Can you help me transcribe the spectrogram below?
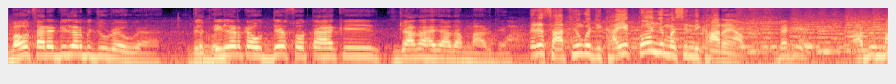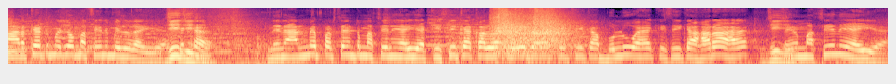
बहुत सारे डीलर भी जुड़े हुए हैं। तो डीलर का उद्देश्य होता है कि ज़्यादा है ज़्यादा मार्जिन। मेरे साथियों को दिखाइए कौन सी मशीन दिखा रहे हैं आप? देखिए अभी मार्केट में जो मशीन मिल रही है जी, जी, है? निन्यानवे परसेंट मशीन यही है। किसी का कलर रेड है किसी का ब्लू है किसी का हरा है जी, जी। मशीन यही है।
